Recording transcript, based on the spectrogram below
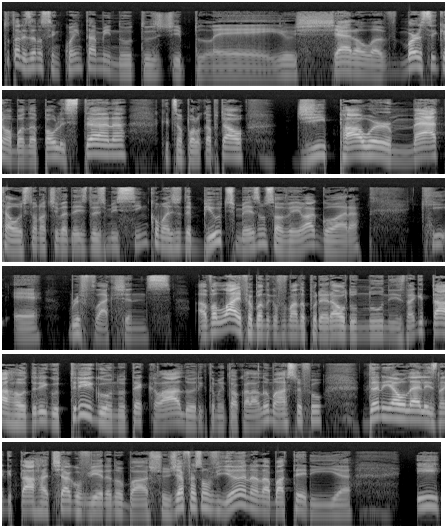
totalizando 50 minutos de play. O Shadow of Mercy, que é uma banda paulistana, aqui de São Paulo, capital, de Power Metal. Estou nativa desde 2005, mas o debut mesmo só veio agora, que é Reflections of a Life, a banda que é formada por Heraldo Nunes na guitarra, Rodrigo Trigo no teclado, ele que também toca lá no Masterful, Daniel Leles na guitarra, Thiago Vieira no baixo, Jefferson Viana na bateria e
